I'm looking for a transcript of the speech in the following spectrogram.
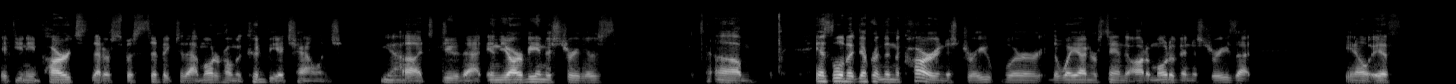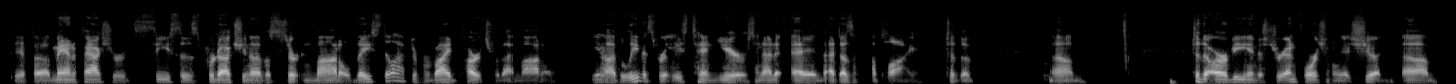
if you need parts that are specific to that motorhome, it could be a challenge yeah. uh, to do that. In the RV industry, there's um, it's a little bit different than the car industry, where the way I understand the automotive industry is that you know if if a manufacturer ceases production of a certain model, they still have to provide parts for that model. Yeah. I believe it's for at least ten years, and that and that doesn't apply to the um, to the RV industry. Unfortunately, it should. Um,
